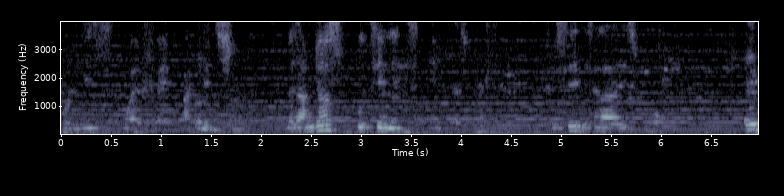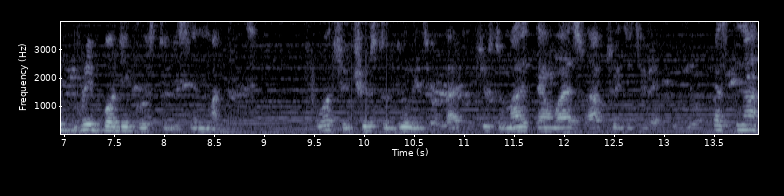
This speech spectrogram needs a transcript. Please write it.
police welfare package, but I'm just putting it in perspective. If you say the salary is poor, everybody goes to the same market. What you choose to do with your life, you choose to marry 10 wives, you have 20 children, is your personal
